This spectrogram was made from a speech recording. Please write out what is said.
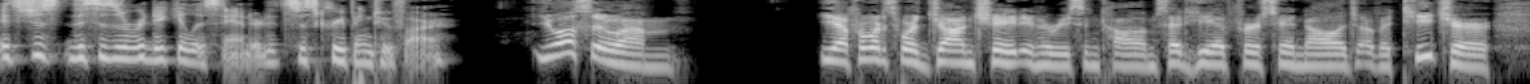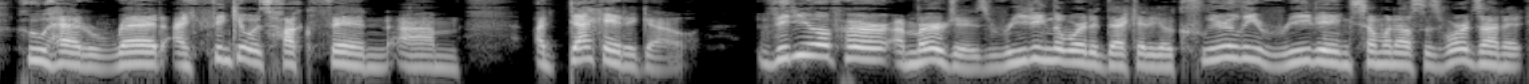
It's just, this is a ridiculous standard. It's just creeping too far. You also, um, yeah, for what it's worth, John Chait in a recent column said he had firsthand knowledge of a teacher who had read, I think it was Huck Finn, um, a decade ago. Video of her emerges reading the word a decade ago, clearly reading someone else's words on it.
